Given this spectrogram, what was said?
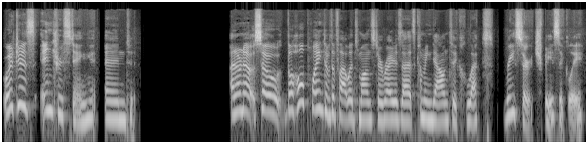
which is interesting, and I don't know. So the whole point of the Flatwoods Monster, right, is that it's coming down to collect research basically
